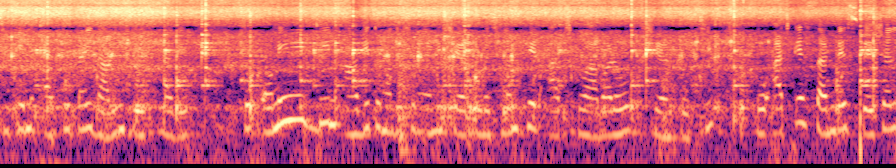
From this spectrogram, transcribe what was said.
চিকেন এতটাই দারুণ টেস্ট লাগে। তো অনেক দিন আগে তোমাদের সঙ্গে আমি শেয়ার করেছিলাম, ফের আজকে আবারও শেয়ার করছি। তো আজকে সানডে স্পেশাল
